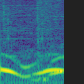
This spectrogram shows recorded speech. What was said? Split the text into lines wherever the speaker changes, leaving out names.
Woo-hoo-hoo!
